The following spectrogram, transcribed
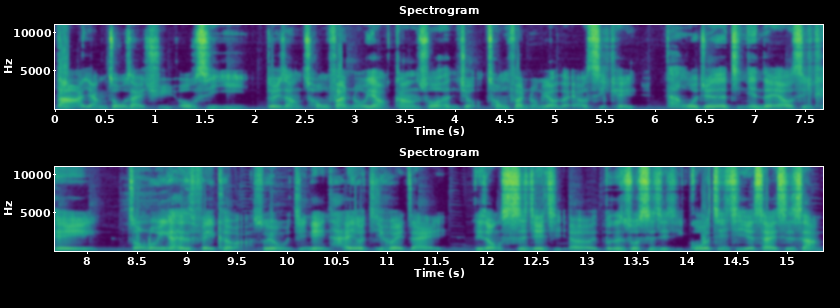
大洋洲赛区 OCE 对上重返荣耀。刚刚说很久重返荣耀的 LCK，但我觉得今年的 LCK 中路应该还是 Faker 吧，所以我们今年还有机会在那种世界级呃，不能说世界级，国际级的赛事上。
